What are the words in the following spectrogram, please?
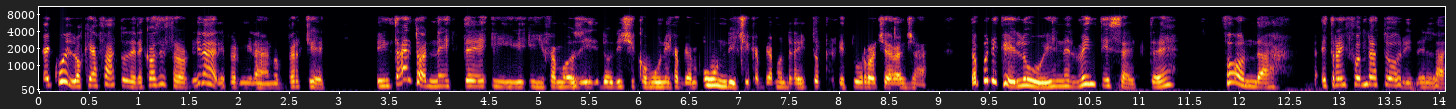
è quello che ha fatto delle cose straordinarie per Milano, perché Intanto annette i, i, famosi 12 comuni che abbiamo, 11 che abbiamo detto, perché Turro c'era già. Dopodiché lui nel 27 fonda, è tra i fondatori della,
